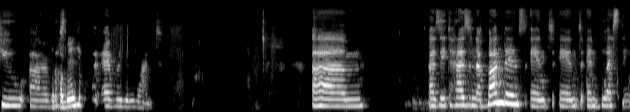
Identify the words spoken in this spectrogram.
to uh, receive whatever they want. Um, as it has an abundance and, and, and blessing.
